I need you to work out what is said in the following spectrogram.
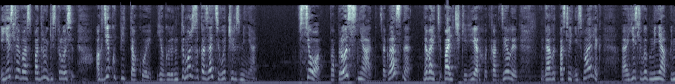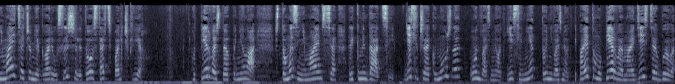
И если вас подруги спросят, а где купить такой? Я говорю, ну ты можешь заказать его через меня. Все, вопрос снят. Согласны? Давайте пальчики вверх, вот как делает, да, вот последний смайлик. А если вы меня понимаете, о чем я говорю, услышали, то ставьте пальчик вверх. Вот первое, что я поняла, что мы занимаемся рекомендацией. Если человеку нужно, он возьмет. Если нет, то не возьмет. И поэтому первое мое действие было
